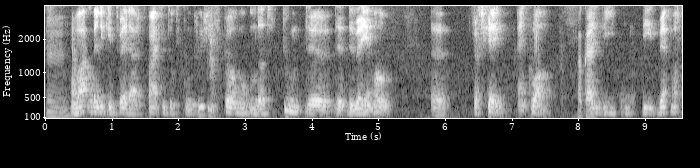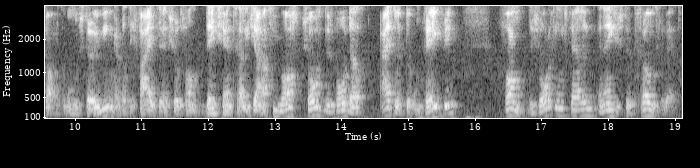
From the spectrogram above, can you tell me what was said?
Mm. En waarom ben ik in 2015 tot die conclusie gekomen? Omdat toen de, de, de WMO verscheen en kwam. En die, die wetmaatschappelijke ondersteuning, wat in feite een soort van decentralisatie was, zorgde ervoor dat eigenlijk de omgeving van de zorginstelling ineens een stuk groter werd.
